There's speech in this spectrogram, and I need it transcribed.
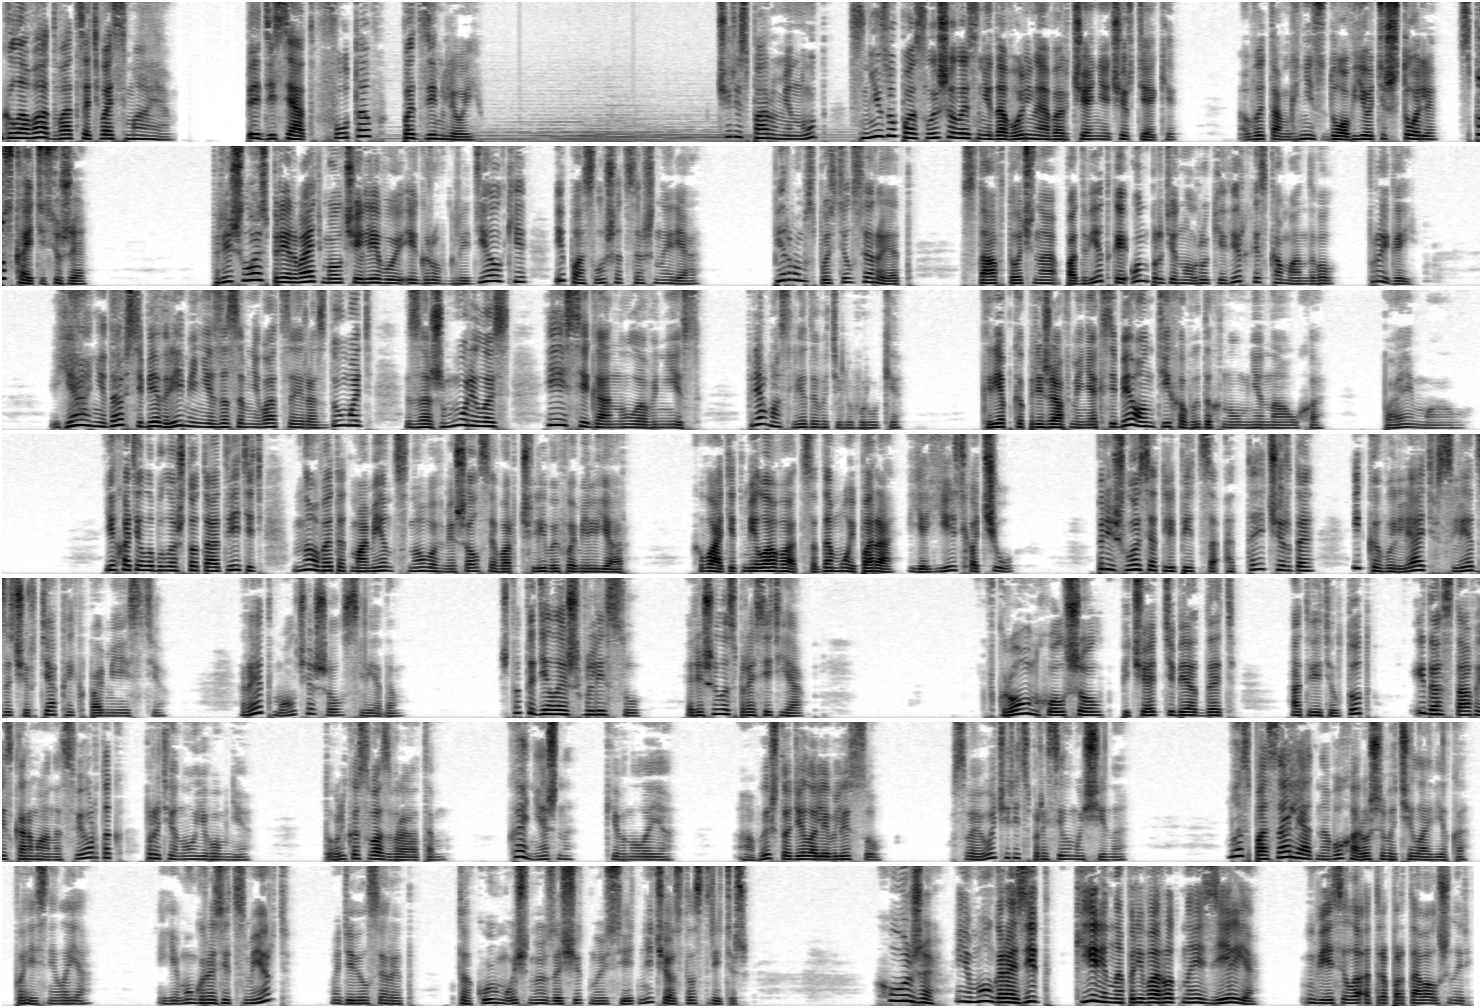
Глава 28. 50 футов под землей. Через пару минут снизу послышалось недовольное ворчание чертяки. «Вы там гнездо вьете, что ли? Спускайтесь уже!» Пришлось прервать молчаливую игру в гляделки и послушаться шныря. Первым спустился Ред. Став точно под веткой, он протянул руки вверх и скомандовал «Прыгай!». Я, не дав себе времени засомневаться и раздумать, зажмурилась и сиганула вниз, прямо следователю в руки. Крепко прижав меня к себе, он тихо выдохнул мне на ухо. Поймал. Я хотела было что-то ответить, но в этот момент снова вмешался ворчливый фамильяр. «Хватит миловаться, домой пора, я есть хочу!» Пришлось отлепиться от Тэтчерда и ковылять вслед за чертякой к поместью. Ред молча шел следом. «Что ты делаешь в лесу?» — решила спросить я. «В Кроунхолл шел, печать тебе отдать», — ответил тот и, достав из кармана сверток, протянул его мне. «Только с возвратом». «Конечно», — кивнула я. «А вы что делали в лесу?» В свою очередь спросил мужчина. «Мы спасали одного хорошего человека», — пояснила я. «Ему грозит смерть?» — удивился Ред. «Такую мощную защитную сеть не часто встретишь». «Хуже. Ему грозит Кирина приворотное зелье», — весело отрапортовал Шнырь.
